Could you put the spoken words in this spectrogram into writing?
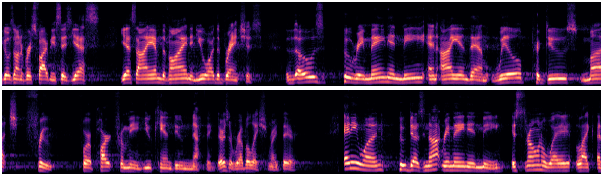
goes on in verse 5 and he says, Yes, yes, I am the vine and you are the branches. Those who remain in me and I in them will produce much fruit. For apart from me, you can do nothing. There's a revelation right there. Anyone who does not remain in me is thrown away like a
